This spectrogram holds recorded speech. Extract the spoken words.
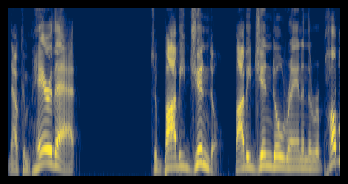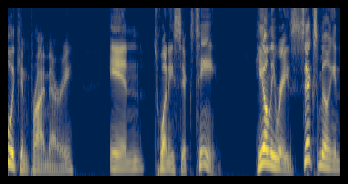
Now compare that to Bobby Jindal. Bobby Jindal ran in the Republican primary in 2016. He only raised $6 million,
